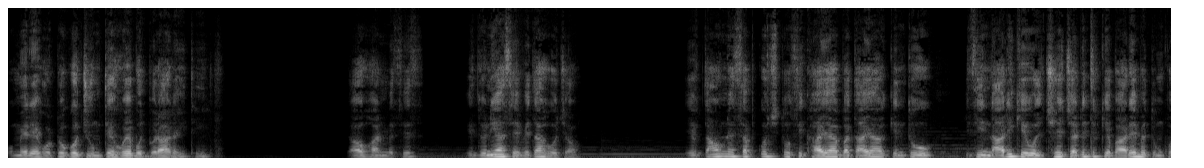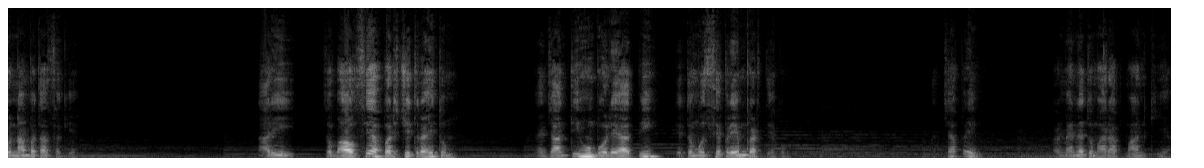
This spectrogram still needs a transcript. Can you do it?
वो मेरे होठों को चूमते हुए बुदबुरा रही थी। जाओ हर मिसिस, इस दुनिया से विदा हो जाओ। देवताओं ने सब कुछ तो सिखाया, बताया, किंतु किसी नारी के उलझे चरित्र के बारे में तुमको ना बता सके। नारी स्वभाव से अपरिचित रहे तुम। मैं जानती हूँ बोले आदमी, कि तुम मुझसे प्रेम करते हो। अच्छा प्रेम, पर मैंने तुम्हारा अपमान किया।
